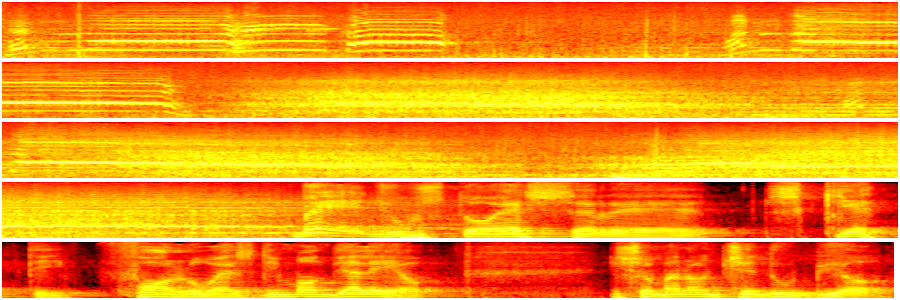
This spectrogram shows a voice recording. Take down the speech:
天皇陛下万歳万歳 Beh, è giusto essere schietti, followers di Mondialeo. Insomma, non c'è dubbio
